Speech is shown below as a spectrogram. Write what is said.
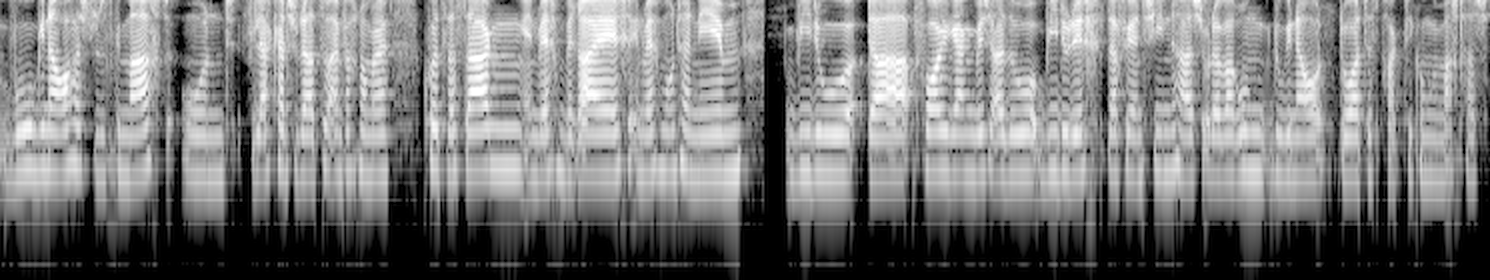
wo genau hast du das gemacht? Und vielleicht kannst du dazu einfach nochmal kurz was sagen, in welchem Bereich, in welchem Unternehmen, wie du da vorgegangen bist, also wie du dich dafür entschieden hast oder warum du genau dort das Praktikum gemacht hast.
